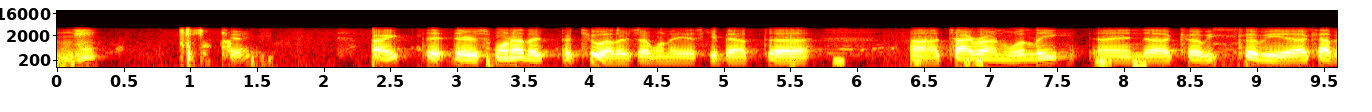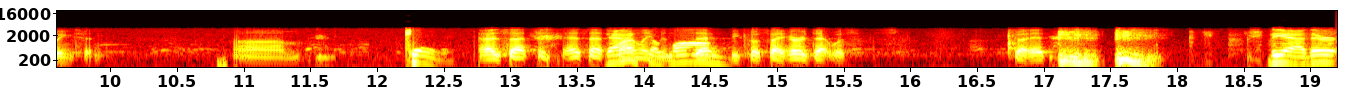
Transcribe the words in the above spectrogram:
hmm Okay. All right. There's one other, or two others I want to ask you about. Uh, uh, Tyron Woodley and uh, Kobe Kobe uh, Covington. Um, Okay. has that has that That's finally been long- set? Because I heard that was. Go ahead. yeah, there.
